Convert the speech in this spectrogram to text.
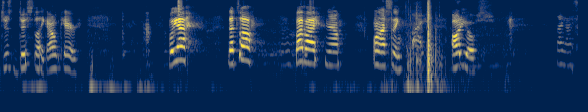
just dislike. I don't care. But yeah, that's all. Bye bye. Now, one last thing. Bye. Adios. Bye, guys.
